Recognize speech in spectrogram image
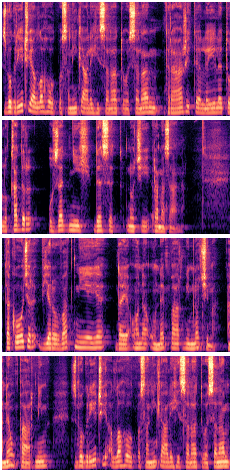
zbog riječi Allahovog poslanika alihi salatu wasalam tražite Lejletul Kadr u zadnjih deset noći Ramazana. Također, vjerovatnije je da je ona u neparnim noćima, a ne u parnim, zbog riječi Allahovog poslanika alihi salatu wasalam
